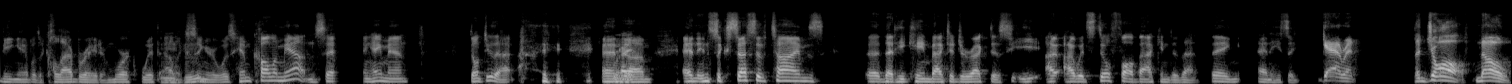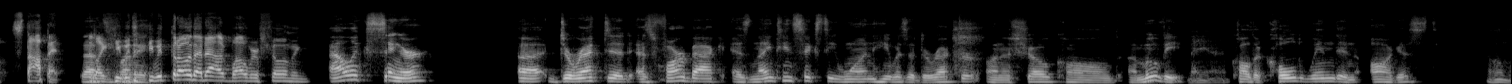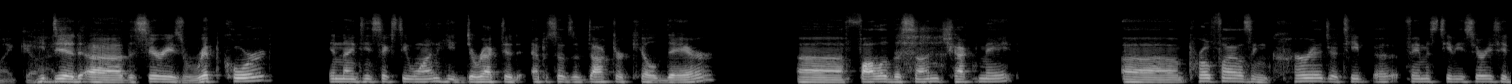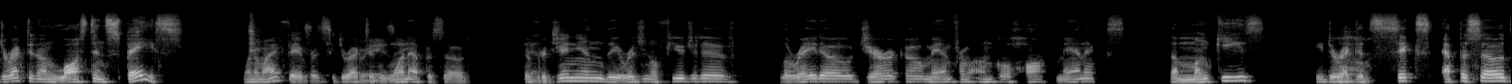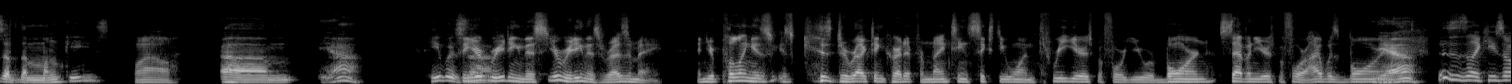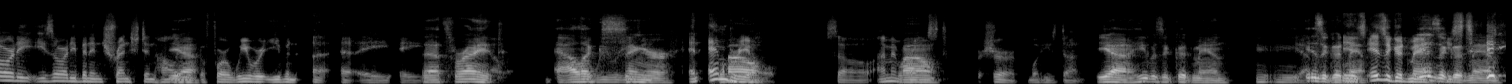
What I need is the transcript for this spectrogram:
being able to collaborate and work with Alex Mhm. Singer was him calling me out and saying, "Hey, man, don't do that." and Right. um, and in successive times uh, that he came back to direct us, he, I, I would still fall back into that thing, and he said, "Garrett, the jaw, no, stop it!" That's like he would he would throw that out while we're filming. Alex Singer uh, directed as far back as 1961. He was a director on a show called a movie Man, called A Cold Wind in August. oh my god, He did uh, the series Ripcord in 1961. He directed episodes of Dr. Kildare, uh, Follow the Sun, Checkmate, uh, Profiles in Courage, a t- uh, famous TV series. He directed on Lost in Space, one of my favorites. He directed Crazy. one episode. The Yeah. Virginian, The Original Fugitive, Laredo, Jericho, Man from Uncle Hawk, Mannix, The Monkees. He directed Wow. six episodes of The Monkees. wow. Um, yeah, he was. So you're uh, reading this, you're reading this resume, and you're pulling his his, his directing credit from 1961, three years before you were born, seven years before I was born. yeah, this is like he's already he's already been entrenched in Hollywood Yeah. before we were even a a a, that's right. Alex we Singer. an embryo. So I'm Wow. impressed for sure what he's done. Yeah, he was a good man. He, he Yeah. is a good man. Is is a good man. is a He's- good man.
